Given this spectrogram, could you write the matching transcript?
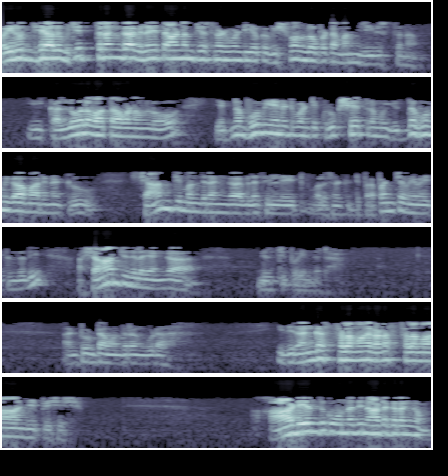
వైరుధ్యాలు విచిత్రంగా విలయతాండం చేస్తున్నటువంటి యొక్క విశ్వం లోపల మనం జీవిస్తున్నాం. ఈ కల్లోల వాతావరణంలో యజ్ఞభూమి అయినటువంటి కురుక్షేత్రము యుద్ధభూమిగా మారినట్లు శాంతి మందిరంగా విలసిల్లేవలసినటువంటి ప్రపంచం ఏమైతుందది? అశాంతి నిలయంగా నిలిచిపోయిందట. అంటుంటాం అందరం కూడా ఇది రంగస్థలమా రణస్థలమా అని చెప్పేసి. ఆడేందుకు ఉన్నది నాటక రంగం?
